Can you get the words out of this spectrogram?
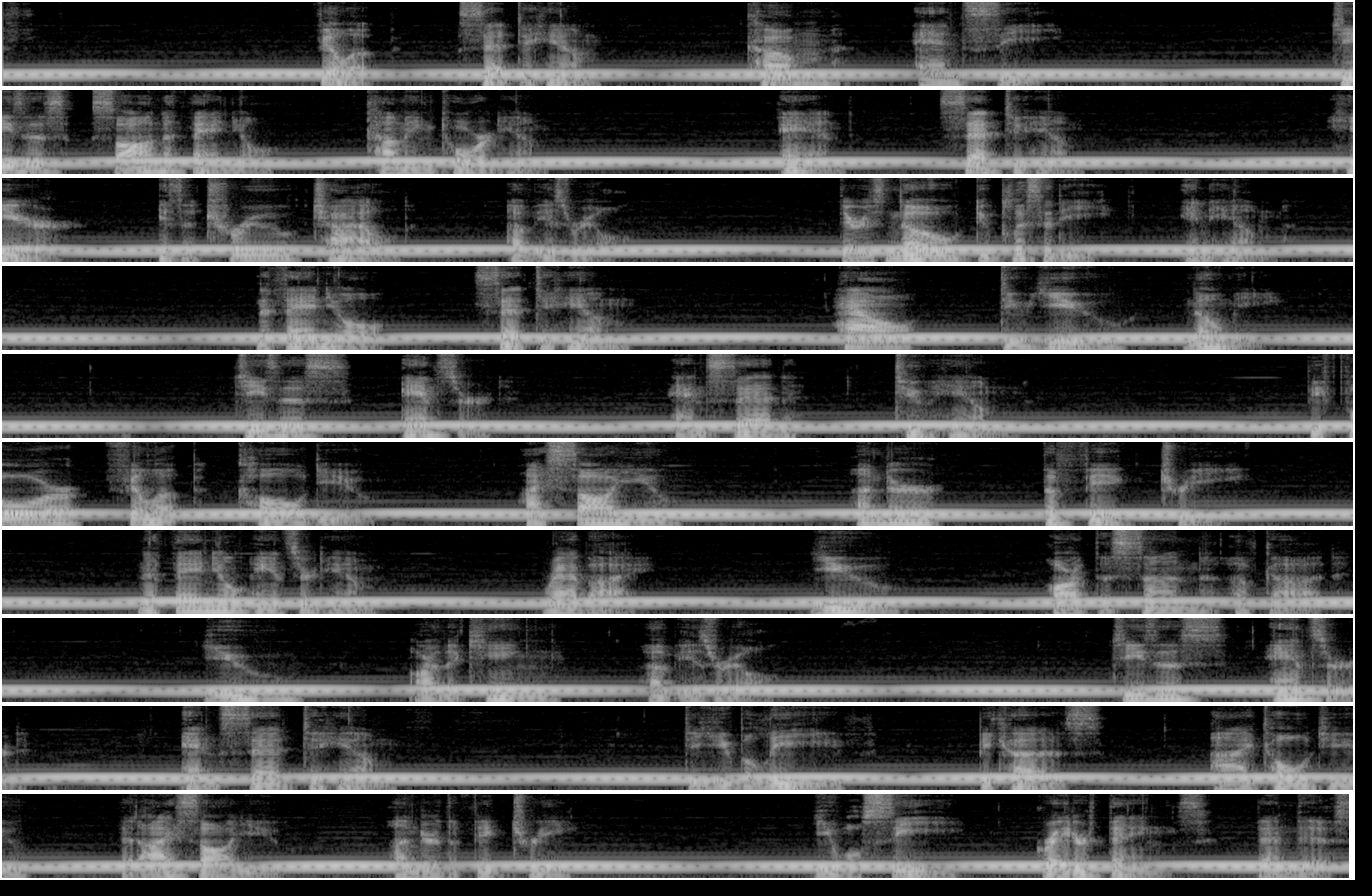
Philip said to him, Come and see. Jesus saw Nathanael coming toward him and said to him, Here is a true child of Israel. There is no duplicity in him. Nathanael said to him, How do you know me? Jesus answered and said to him, Before Philip called you, I saw you under the fig tree. Nathanael answered him, Rabbi, you are the Son of God. You are the King of Israel. Jesus answered and said to him, Do you believe because I told you that I saw you under the fig tree? You will see greater things than this.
